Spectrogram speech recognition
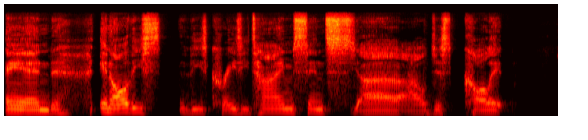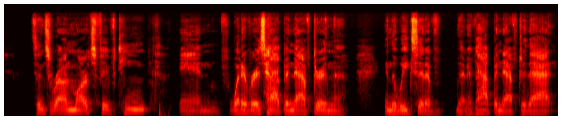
And in all these these crazy times since uh, I'll just call it since around March 15th and whatever has happened after in the in the weeks that have that have happened after that.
